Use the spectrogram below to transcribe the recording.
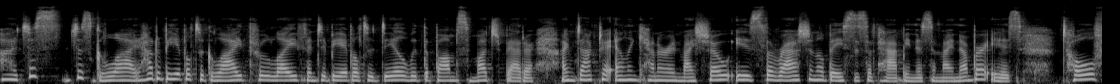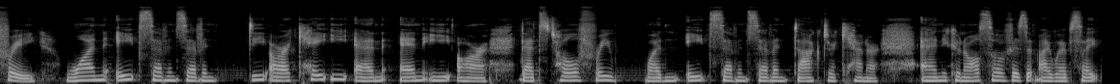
uh, just just glide, how to be able to glide through life and to be able to deal with the bumps much better. I'm Dr. Ellen Kenner, and my show is The Rational Basis of Happiness, and my number is toll free one eight seven seven D R K E N N E R. That's toll free. 1 877 Dr. Kenner. And you can also visit my website,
